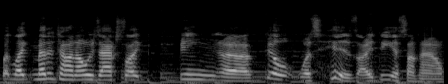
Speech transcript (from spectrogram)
But like, Mettaton always acts like being uh, built was his idea somehow.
